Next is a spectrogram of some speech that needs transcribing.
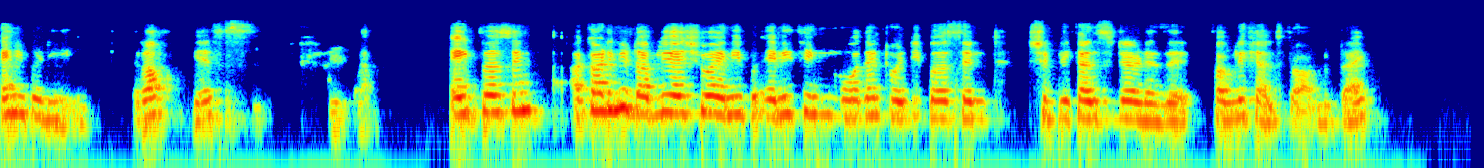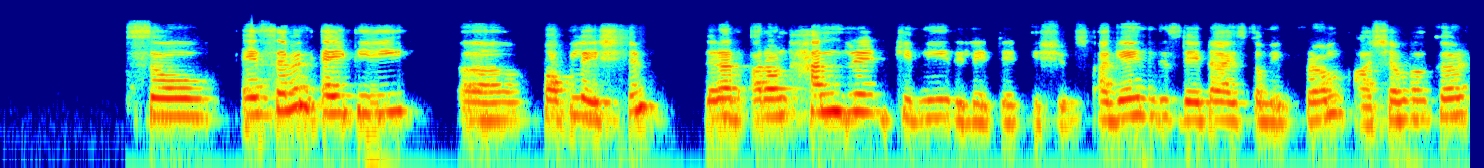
Anybody? Rough? Yes. 8%. According to WHO, any, anything more than 20% should be considered as a public health problem, right? So a 780 uh, population, there are around 100 kidney related issues. Again, this data is coming from Asha worker,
